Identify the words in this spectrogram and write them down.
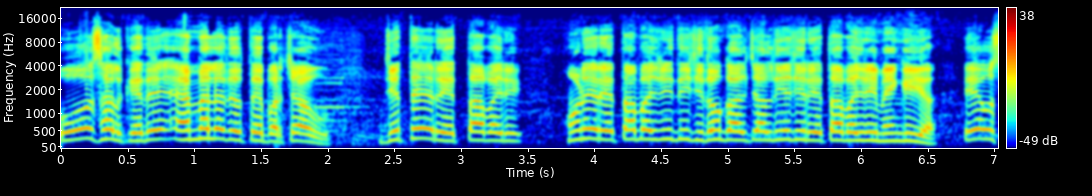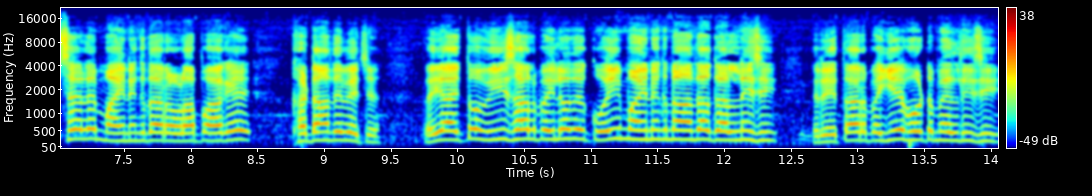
ਉਸ ਹਲਕੇ ਦੇ ਐਮਐਲਏ ਦੇ ਉੱਤੇ ਪਰਚਾ ਹੋਊ ਜਿੱਥੇ ਰੇਤਾ ਬਜਰੀ, ਹੁਣ ਇਹ ਰੇਤਾ ਬਜਰੀ ਦੀ ਜਦੋਂ ਗੱਲ ਚੱਲਦੀ ਹੈ ਜੀ, ਰੇਤਾ ਬਜਰੀ ਮਹਿੰਗੀ ਆ। ਇਹ ਉਸੇ ਵੇਲੇ ਮਾਈਨਿੰਗ ਦਾ ਰੌਲਾ ਪਾ ਕੇ ਖੱਡਾਂ ਦੇ ਵਿੱਚ। ਭਈ ਅੱਜ ਤੋਂ 20 ਸਾਲ ਪਹਿਲਾਂ ਤੇ ਕੋਈ ਮਾਈਨਿੰਗ ਨਾਂ ਦਾ ਗੱਲ ਨਹੀਂ ਸੀ। ਰੇਤਾ ਰੁਪਈਏ ਫੁੱਟ ਮਿਲਦੀ ਸੀ।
